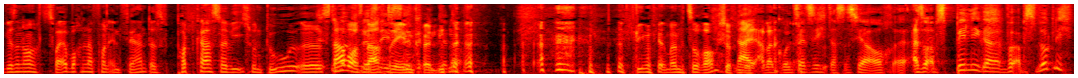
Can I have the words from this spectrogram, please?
wir sind noch zwei Wochen davon entfernt, dass Podcaster wie ich und du äh, Star Wars nachdrehen können. Genau. Fliegen wir immer mit so Raumschiffen. Nein, aber grundsätzlich, das ist ja auch, äh, also ob es billiger, ob es wirklich,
